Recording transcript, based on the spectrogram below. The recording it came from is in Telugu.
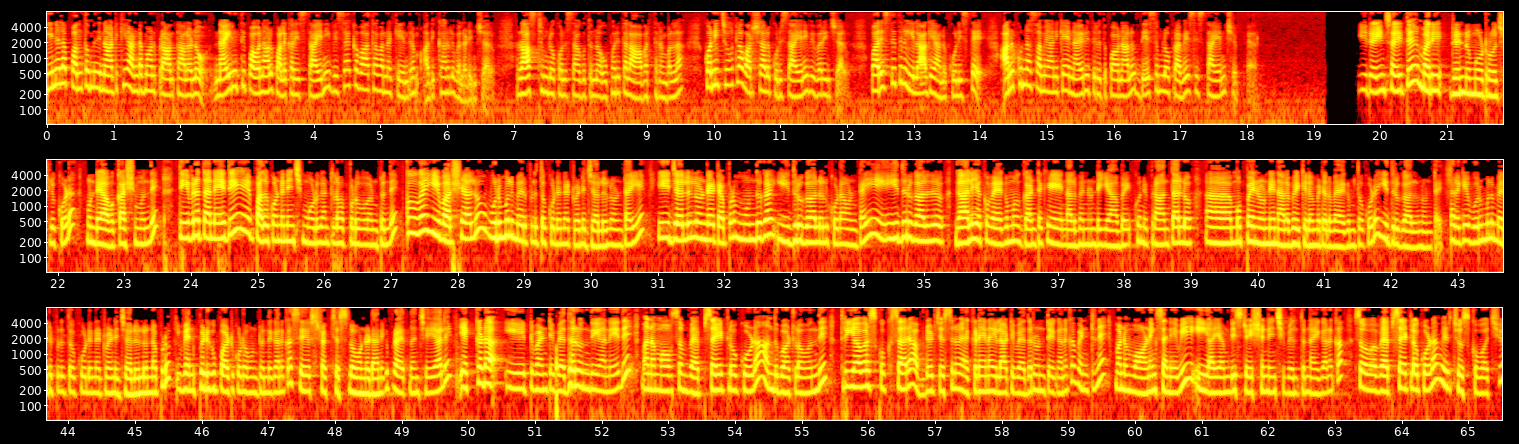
ఈ నెల పంతొమ్మిది నాటికి అండమాన్ ప్రాంతాలను నైరుతి పవనాలు పలకరిస్తాయని విశాఖ వాతావరణ కేంద్రం అధికారులు వెల్లడించారు. రాష్ట్రంలో కొనసాగుతున్న ఉపరితల ఆవర్తనం వల్ల కొన్ని చోట్ల వర్షాలు కురిశాయని వివరించారు. పరిస్థితులు ఇలాగే అనుకూలిస్తే అనుకున్న సమయానికే నైరుతి రుతుపవనాలు దేశంలో ప్రవేశిస్తాయని చెప్పారు. ఈ రైన్స్ అయితే మరి రెండు మూడు రోజులు కూడా ఉండే అవకాశం ఉంది. తీవ్రత అనేది పదకొండు నుంచి మూడు గంటల అప్పుడు ఉంటుంది. ఎక్కువగా ఈ వర్షాలు ఉరుములు మెరుపులతో కూడినటువంటి జల్లులు ఉంటాయి. ఈ జల్లులు ఉండేటప్పుడు ముందుగా ఈదురు గాలులు కూడా ఉంటాయి. ఈ ఈదురు గాలులు గాలి యొక్క వేగము గంటకి నలభై నుండి యాభై కొన్ని ప్రాంతాల్లో ముప్పై నుండి నలభై కిలోమీటర్ల వేగంతో కూడా ఈదురు గాలులు ఉంటాయి. అలాగే ఉరుములు మెరుపులతో కూడినటువంటి జల్లులు ఉన్నప్పుడు ఈవెన్ పిడుగుపాటు కూడా ఉంటుంది. కనుక సేఫ్ స్ట్రక్చర్స్లో ఉండడానికి ప్రయత్నం చేయాలి. ఎక్కడ ఇటువంటి వెదర్ ఉంది అనేది మన మౌసం వెబ్సైట్లో కూడా అందుబాటులో ఉంది. త్రీ అవర్స్ ఒకసారి అప్డేట్ చేస్తున్నాం. ఎక్కడైనా ఇలాంటి వెదర్ ఉంటే గనక వెంటనే మనం వార్నింగ్స్ అనేవి ఈ ఐఎండి స్టేషన్ నుంచి వెళ్తున్నాయి గనక. సో వెబ్సైట్లో కూడా మీరు చూసుకోవచ్చు.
